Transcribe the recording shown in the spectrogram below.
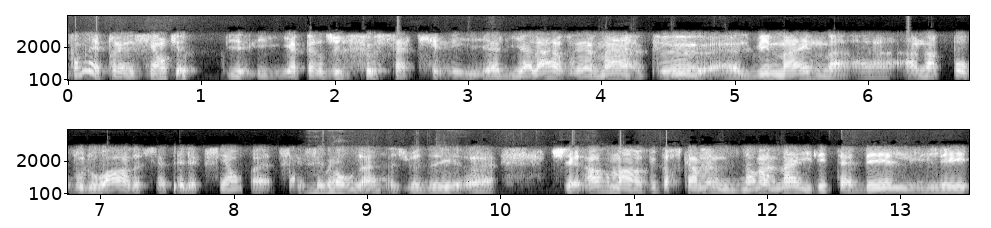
comme l'impression que il, a perdu le feu sacré. Il a l'air vraiment un peu euh, lui-même à, n'en pas vouloir de cette élection. Euh, c'est drôle, hein? Je veux dire, euh, je l'ai rarement vu parce que quand même, normalement, il est habile, il est,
